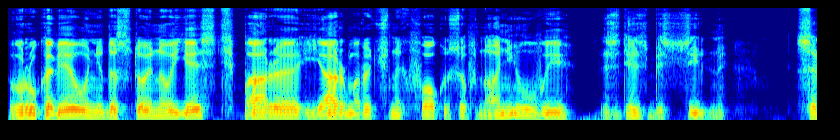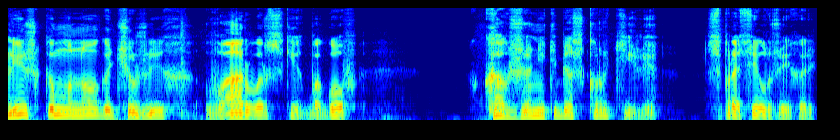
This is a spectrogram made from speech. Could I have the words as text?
в рукаве у недостойного есть пара ярмарочных фокусов, но они, увы, здесь бессильны. Слишком много чужих варварских богов. — Как же они тебя скрутили? — спросил жихарь.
